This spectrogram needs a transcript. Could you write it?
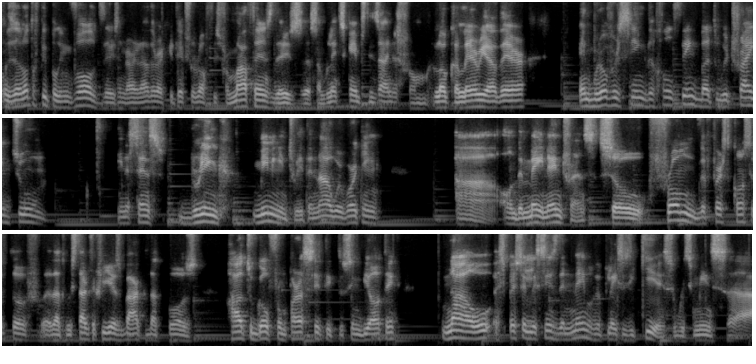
there's a lot of people involved. There's another architectural office from Athens. There's uh, some landscapes designers from local area there, and we're overseeing the whole thing. But we're trying to, in a sense, bring meaning into it. And now we're working uh, on the main entrance. So from the first concept of uh, that we started a few years back, that was how to go from parasitic to symbiotic now, especially since the name of the place is Ekies, which means uh,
